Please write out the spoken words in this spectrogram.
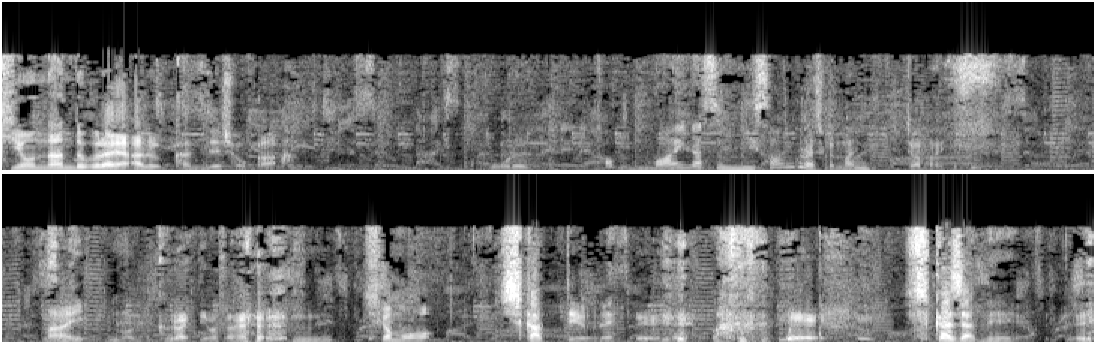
気温何度ぐらいある感じでしょうか？これ、多分マイナス2、3ぐらいしかないんじゃないですまあ、い。今、ぐらいって言いましたね。うん、しかも、鹿っていうね、ええ。え 鹿じゃねえよ。っていう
